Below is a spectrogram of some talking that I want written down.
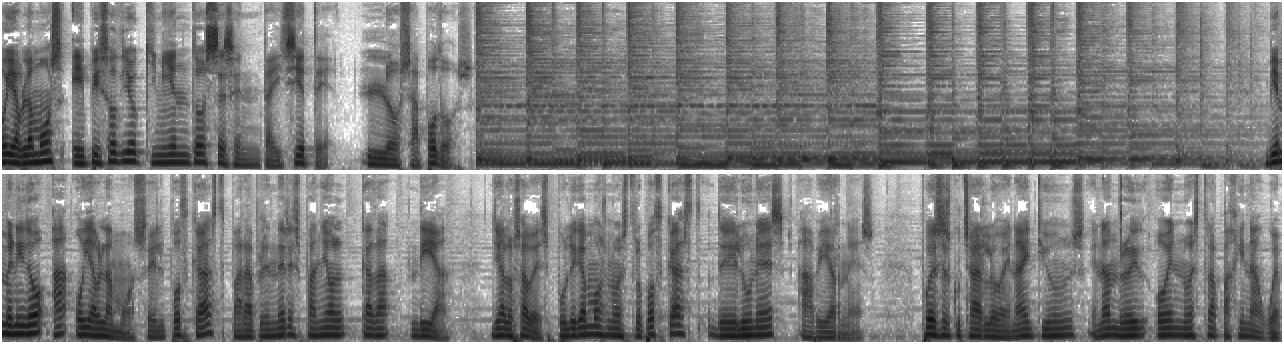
Hoy hablamos episodio 567, los apodos. Bienvenido a Hoy Hablamos, el podcast para aprender español cada día. Ya lo sabes, publicamos nuestro podcast de lunes a viernes. Puedes escucharlo en iTunes, en Android o en nuestra página web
